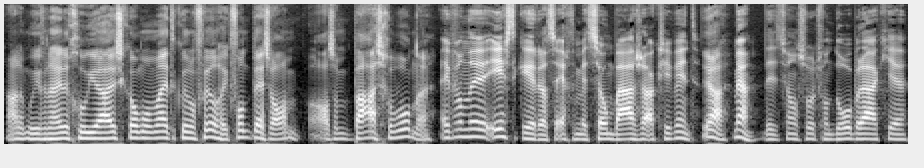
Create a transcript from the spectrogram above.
nou, dan moet je van een hele goede huis komen om mij te kunnen volgen. Ik vond het best wel een- als een baas gewonnen. Een van de eerste keren dat ze echt met zo'n bazenactie wint. Ja, Ja, dit is wel een soort van doorbraakje.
